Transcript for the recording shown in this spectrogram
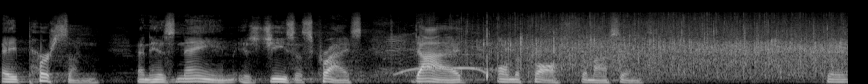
A person, and his name is Jesus Christ, died on the cross for my sins. Okay?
